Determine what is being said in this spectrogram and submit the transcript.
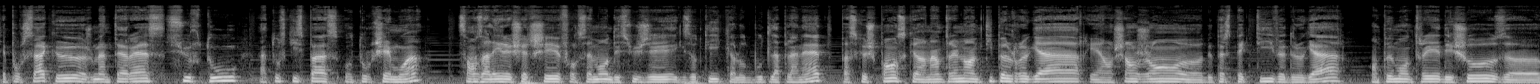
C'est pour ça que je m'intéresse surtout à tout ce qui se passe autour de chez moi, sans aller rechercher forcément des sujets exotiques à l'autre bout de la planète, parce que je pense qu'en entraînant un petit peu le regard et en changeant euh, de perspective et de regard, on peut montrer des choses euh,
